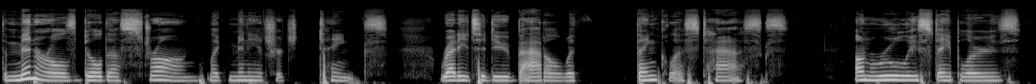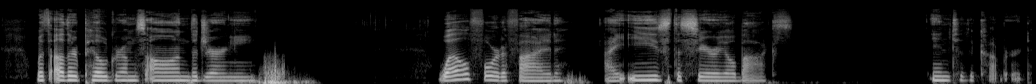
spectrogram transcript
The minerals build us strong like miniature tanks, ready to do battle with thankless tasks, unruly staplers, with other pilgrims on the journey. Well fortified, I ease the cereal box into the cupboard.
